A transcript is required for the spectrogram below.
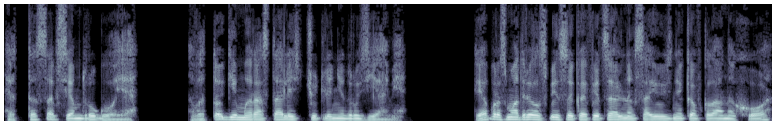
это совсем другое. В итоге мы расстались чуть ли не друзьями. Я просмотрел список официальных союзников клана Хо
